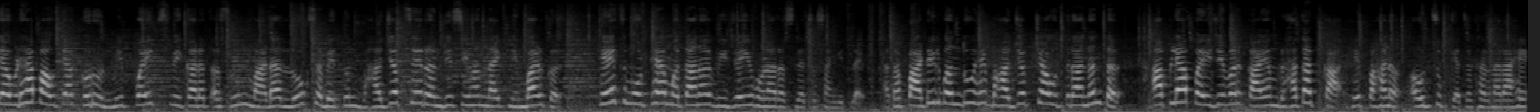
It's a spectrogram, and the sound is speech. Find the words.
तेवढ्या पावत्या करून मी पैज स्वीकारत असून माडा लोकसभेतून भाजपचे रणजितसिंह नाईक निंबाळकर हेच मोठ्या मतानं विजयी होणार असल्याचं सांगितलंय. आता पाटील बंधू हे भाजपच्या उत्तरानंतर आपल्या पैजेवर कायम राहतात का हे पाहणं औत्सुक्याचं ठरणार आहे.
